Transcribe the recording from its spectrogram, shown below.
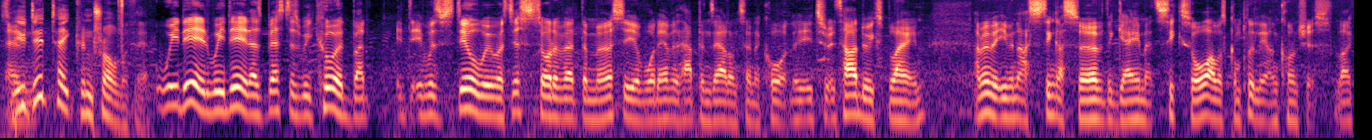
So and you did take control of it. We did, we did as best as we could, but it, it, was still we were just sort of at the mercy of whatever happens out on centre court. It's, it's hard to explain. I remember even I think I served the game at six all. I was completely unconscious. Like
